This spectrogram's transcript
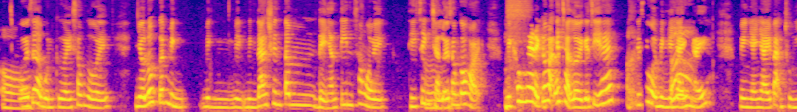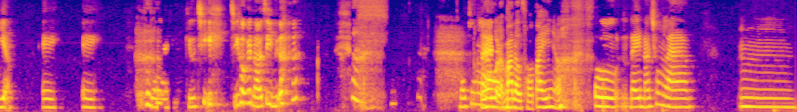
Ồ. rất là buồn cười. Xong rồi nhiều lúc ấy mình mình mình mình đang chuyên tâm để nhắn tin. Xong rồi thí sinh ừ. trả lời xong câu hỏi. Mình không nghe được các bạn ấy trả lời cái gì hết. Thế xong rồi mình nháy nháy nháy mình nháy nháy bạn chủ nhiệm. Ê ê rồi, cứu chị. Chị không biết nói gì nữa. Nói chung là gọi là ba đầu sáu tay nhỉ ừ đấy nói chung là um,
